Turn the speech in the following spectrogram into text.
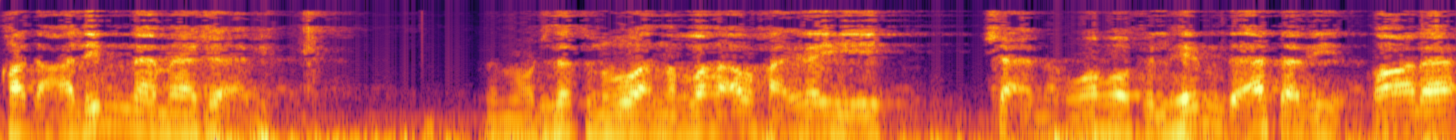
قد علمنا ما جاء بك. من معجزات هو أن الله أوحى إليه شأنه وهو في الهند أتى به. قال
